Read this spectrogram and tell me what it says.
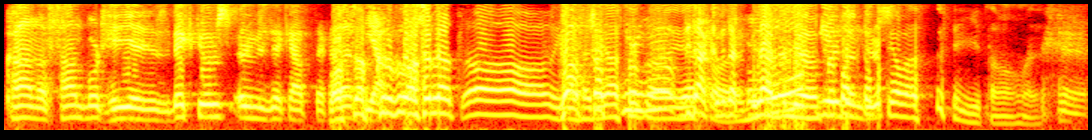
Kaan'a soundboard hediyelerinizi bekliyoruz. Önümüzdeki hafta kadar. WhatsApp iyi grubunu hatırlat. Aa, WhatsApp hadi grubu- hatırlat, bir dakika, bir dakika. Hop, biliyor. geri Kapat kapat. İyi tamam hadi. Evet.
